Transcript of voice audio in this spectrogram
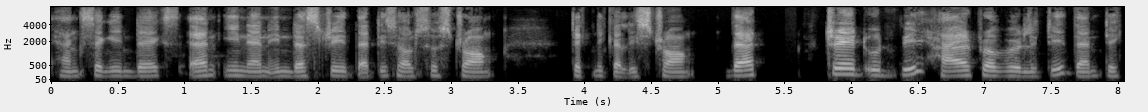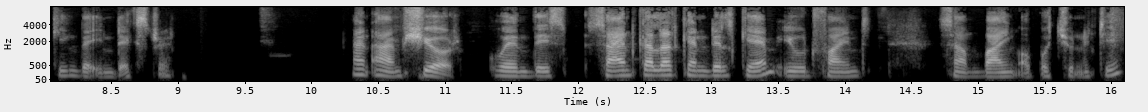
Hang Seng index and in an industry that is also strong, technically strong. That trade would be higher probability than taking the index trade. And I'm sure when this cyan color candle came, you would find some buying opportunity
